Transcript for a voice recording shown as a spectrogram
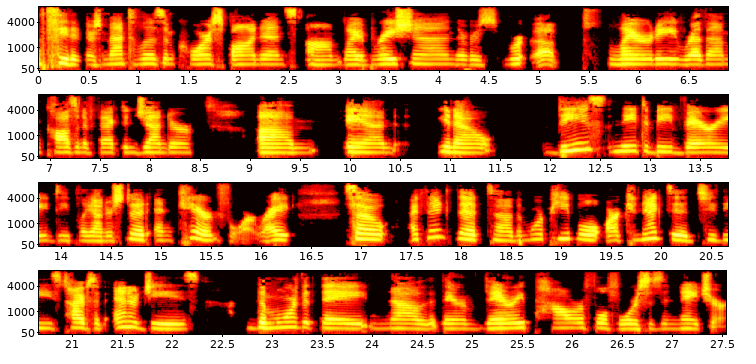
let's see, there's mentalism, correspondence, um, vibration, there's uh, polarity, rhythm, cause and effect, and gender. Um, and, you know, these need to be very deeply understood and cared for, right? So I think that uh, the more people are connected to these types of energies, the more that they know that they're very powerful forces in nature.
